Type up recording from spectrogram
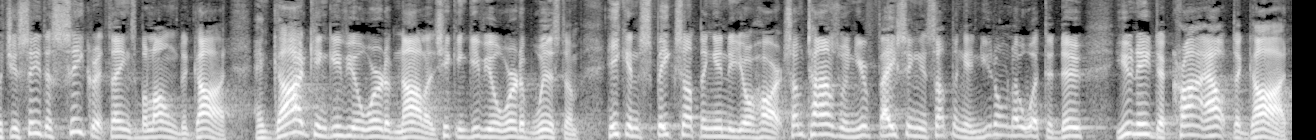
But you see, the secret things belong to God. And God can give you a word of knowledge. He can give you a word of wisdom. He can speak something into your heart. Sometimes when you're facing something and you don't know what to do, you need to cry out to God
